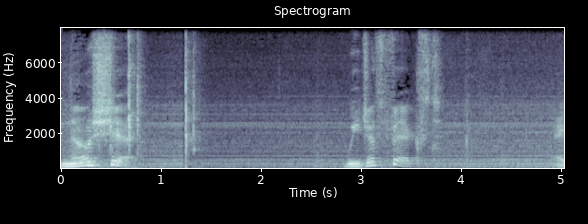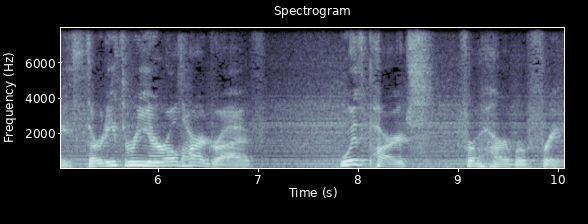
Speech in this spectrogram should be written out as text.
No shit. We just fixed a 33 year old hard drive with parts from Harbor Freight.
